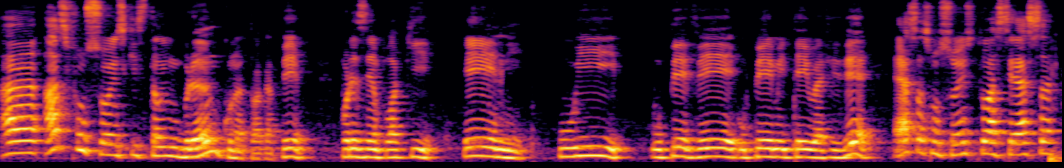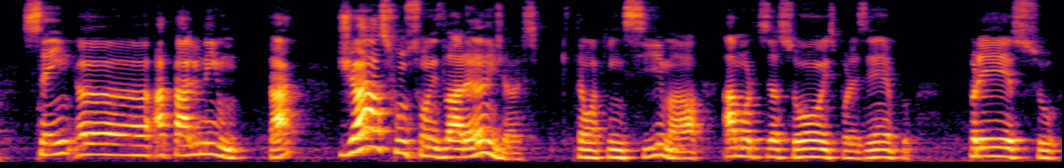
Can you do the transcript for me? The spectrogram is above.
a, as funções que estão em branco na tua HP, por exemplo, aqui N, o I, o PV, o PMT e o FV, essas funções tu acessa sem uh, atalho nenhum, tá? Já as funções laranjas, que estão aqui em cima, ó, amortizações, por exemplo, preço,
